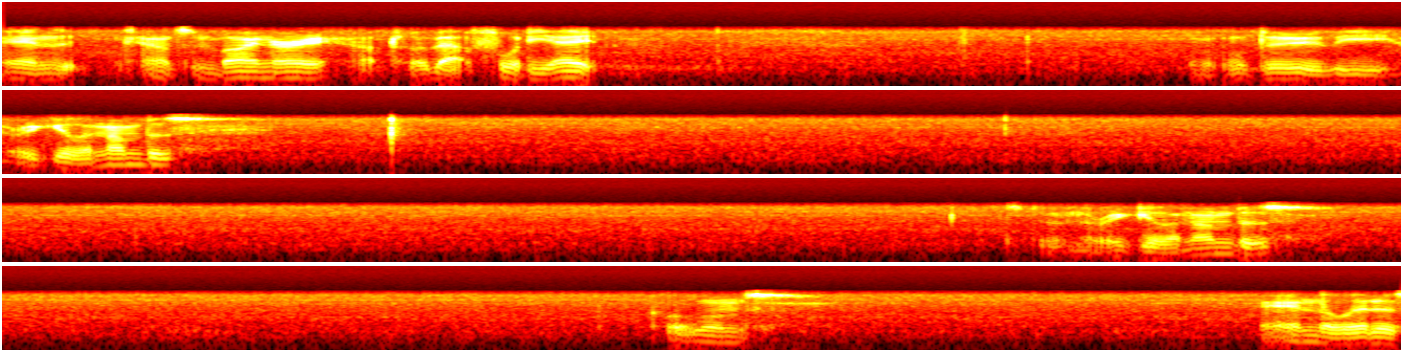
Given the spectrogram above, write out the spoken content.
and it counts in binary up to about 48. We'll do the regular numbers. Doing the regular numbers, columns, and the letters.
